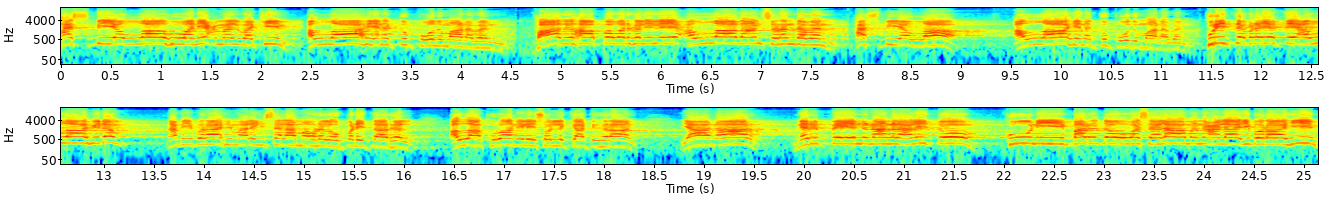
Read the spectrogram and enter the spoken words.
ஹஸ்பி அல்லாஹு வகீல் வக்கீல். அல்லாஹ் எனக்கு போதுமானவன். பாதுகாப்பவர்களிலே அல்லாஹ் தான் சிறந்தவன். ஹஸ்பி அல்லாஹ். அல்லாஹ் எனக்கு போதுமானவன். குறித்த விடயத்தை அல்லாஹ்விடம் நபி இப்ராஹிம் அலைஹிஸ்ஸலாம் அவர்கள் ஒப்படைத்தார்கள். அல்லாஹ் குரானிலே சொல்லி காட்டுகிறான் யானார் நெருப்பே என்று நாங்கள் அழைத்தோம். கூனி பர்தோ வசலாமன் அலா இப்ராஹிம்.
